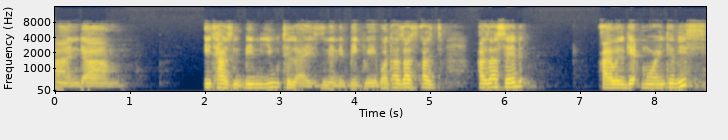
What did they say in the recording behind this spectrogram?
and um, it hasn't been utilized in any big way. But as, as, as, as I said, I will get more into this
